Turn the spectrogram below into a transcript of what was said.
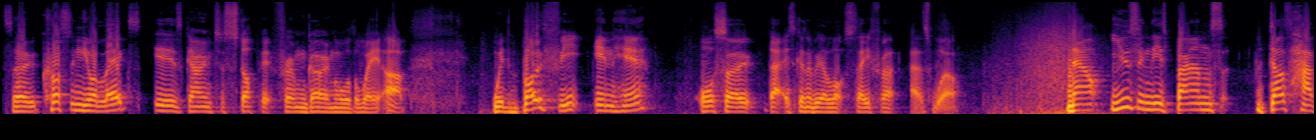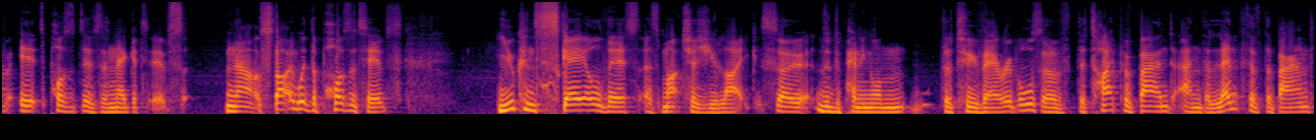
So crossing your legs is going to stop it from going all the way up. With both feet in here, also that is going to be a lot safer as well. Now, using these bands does have its positives and negatives. Now, starting with the positives, you can scale this as much as you like. So depending on the two variables of the type of band and the length of the band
